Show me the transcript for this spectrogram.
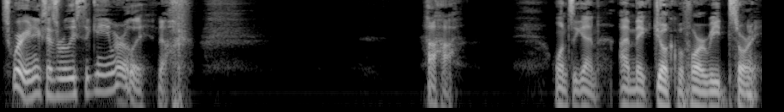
Square Enix has released the game early. No. Haha. Once again, I make joke before I read story.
